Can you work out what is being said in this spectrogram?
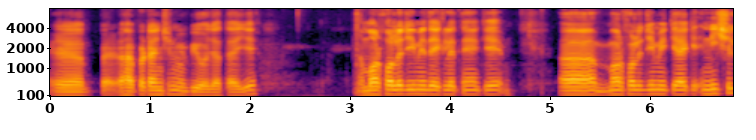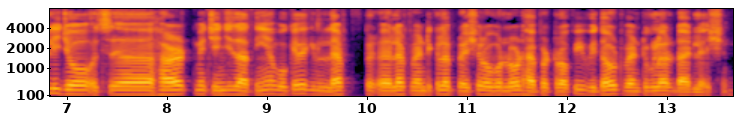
hypertension में भी हो जाता है ये। मॉर्फोलॉजी में देख लेते हैं कि मॉर्फोलॉजी में क्या है कि इनिशियली जो हार्ट में चेंजेस आती हैं, वो क्या है कि left left ventricular pressure overload hypertrophy without ventricular dilation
